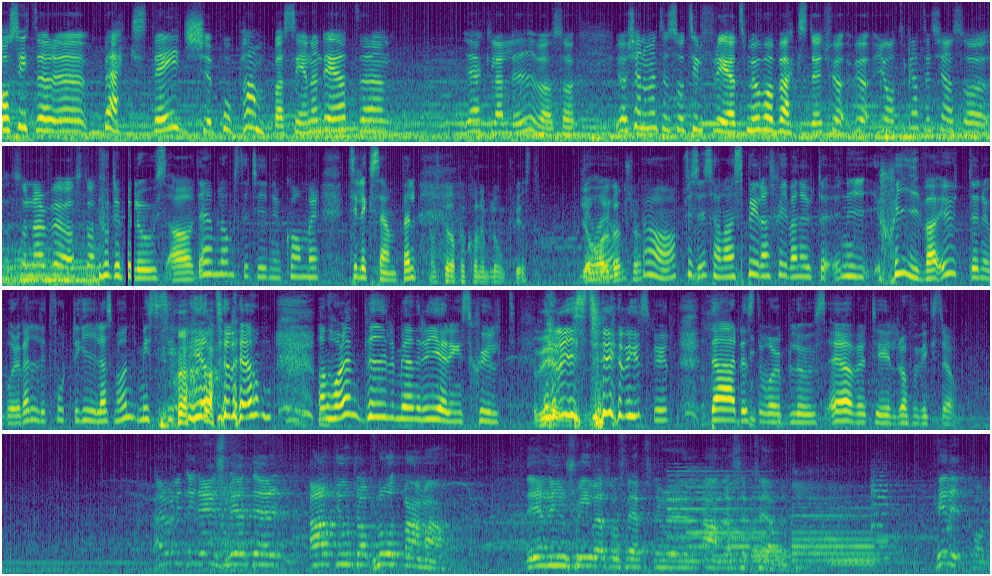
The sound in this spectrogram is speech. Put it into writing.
Jag sitter eh, backstage på Pampascenen. Det är ett eh, jäkla liv alltså. Jag känner mig inte så tillfreds med att vara backstage för jag, jag, jag tycker att det känns så, så nervöst. Att... Gjorde blues av Den blomstertid nu kommer till exempel. Han spelar på Conny Blomqvist. Det har gjort. tror jag. Ja, precis. Han har en sprillans skiva ute, ny skiva ute. Nu går det väldigt fort i Gilas mun. Mississippi heter den. Han har en bil med en regeringsskylt, Regering- registreringsskylt där det står blues över till Roffe Wikström. Här har vi lite grejer som heter Allt gjort av plåt mamma. Det är en ny skiva som släpps nu den 2 september. Hit it Conny.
